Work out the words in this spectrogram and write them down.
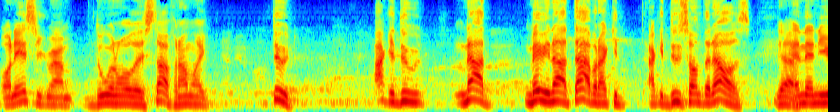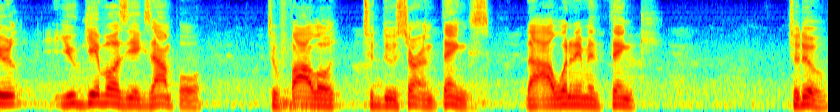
on instagram doing all this stuff and i'm like dude i could do not maybe not that but i could i could do something else Yeah. and then you you give us the example to follow to do certain things that i wouldn't even think to do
